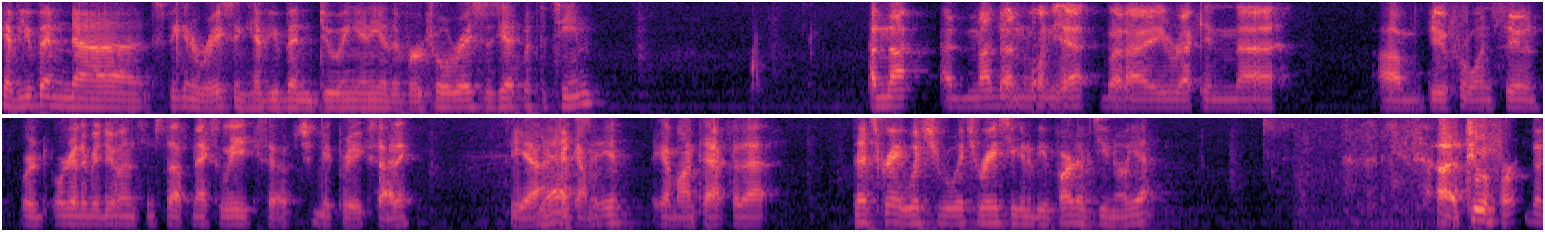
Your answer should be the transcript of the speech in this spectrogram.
Have you been uh, speaking of racing? Have you been doing any of the virtual races yet with the team? I'm not I'm not done one yet, but I reckon uh, I'm due for one soon. We're we're going to be doing some stuff next week, so it should be pretty exciting. So yeah, Yes, I think I'm it- I think I'm on tap for that. That's great. Which which race are you going to be a part of? Do you know yet? Uh, tour for the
